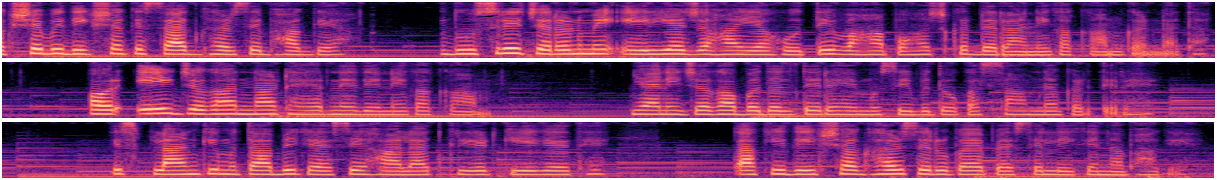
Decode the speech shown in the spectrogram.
अक्षय भी दीक्षा के साथ घर से भाग गया। दूसरे चरण में एरिया जहाँ यह होते, वहाँ पहुंचकर डराने का काम करना था और एक जगह न ठहरने देने का काम, यानी जगह बदलते रहे, मुसीबतों का सामना करते रहे। इस प्लान के मुताबिक ऐसे हालात क्रिएट किए गए थे ताकि दीक्षा घर से रुपए पैसे लेके न भागे।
